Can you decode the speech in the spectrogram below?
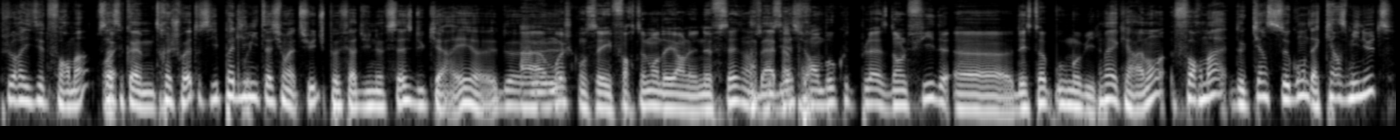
pluralité de formats. Ça c'est quand même très chouette aussi. Pas de limitation là-dessus. Tu peux faire du 9 16, du carré. Euh, de, ah, moi je conseille fortement d'ailleurs le 9 16. Hein, ah bah, ça prend beaucoup de place dans le feed, euh, desktop ou mobile. Ouais, carrément. Format de 15 secondes à 15 minutes.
